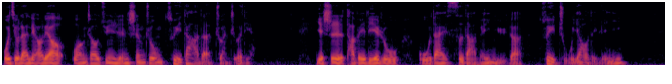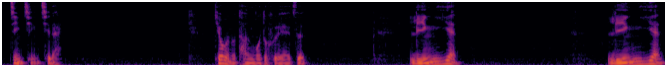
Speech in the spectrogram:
我就来聊聊王昭君人生中最大的转折点，也是她被列入古代四大美女的最主要的原因，敬请期待。今日の単語とフレーズ。灵验。灵验。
